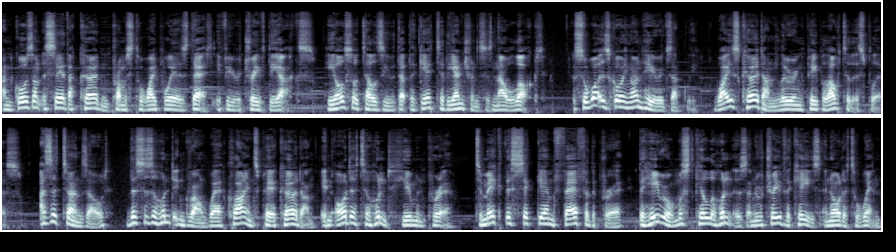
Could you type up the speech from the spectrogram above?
and goes on to say that Kurdan promised to wipe away his debt if he retrieved the axe. He also tells you that the gate to the entrance is now locked. So what is going on here exactly? Why is Kurdan luring people out to this place? As it turns out, this is a hunting ground where clients pay Kurdan in order to hunt human prey. To make this sick game fair for the prey, the hero must kill the hunters and retrieve the keys in order to win.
